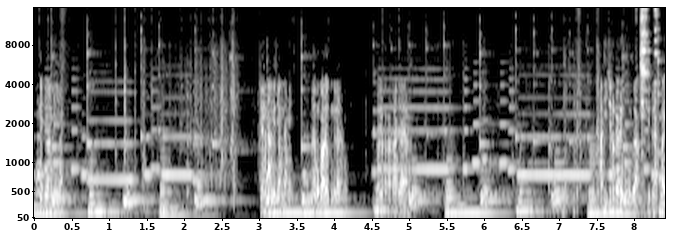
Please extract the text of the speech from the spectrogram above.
เรื่องนี้ยังทำยังไงแล้วผมก็ดึงแล้วไม่ก็ได้แล้วอันที่จะเป็นผมกับที่นั่งไป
